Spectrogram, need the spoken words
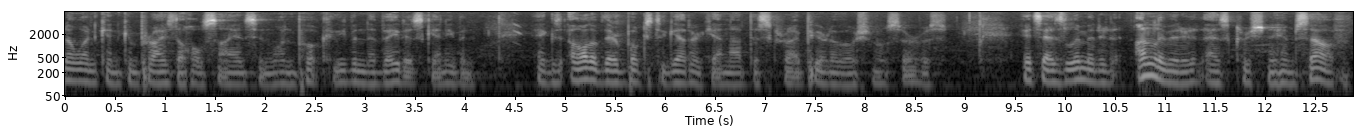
no one can comprise the whole science in one book. Even the Vedas can't even, all of their books together cannot describe pure devotional service. It's as limited, unlimited as Krishna himself.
